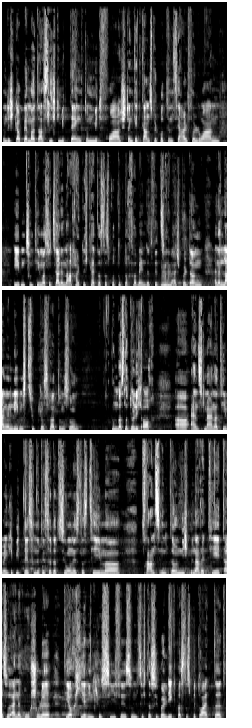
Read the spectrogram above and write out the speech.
Und ich glaube, wenn man das nicht mitdenkt und mitforscht, dann geht ganz viel Potenzial verloren eben zum Thema soziale Nachhaltigkeit, dass das Produkt auch verwendet wird, zum mhm. Beispiel dann einen langen Lebenszyklus hat und so. Und was natürlich auch äh, eins meiner Themengebiete ist in der Dissertation, ist das Thema Trans-, Inter- und Nichtbinarität, also eine Hochschule, die auch hier inklusiv ist und sich das überlegt, was das bedeutet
